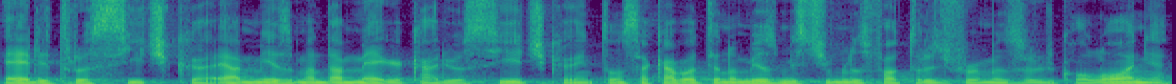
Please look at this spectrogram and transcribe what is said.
eritrocítica é a mesma da megacariocítica, então você acaba tendo o mesmo estímulo dos fatores de formação de colônia,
